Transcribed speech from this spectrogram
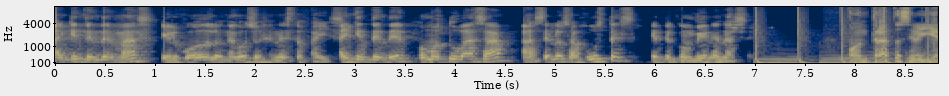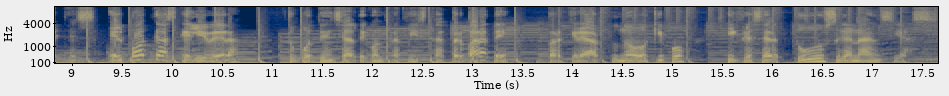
Hay que entender más el juego de los negocios en este país. Hay que entender cómo tú vas a hacer los ajustes que te convienen hacer. Contratos y billetes, el podcast que libera tu potencial de contratista. Prepárate para crear tu nuevo equipo y crecer tus ganancias.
